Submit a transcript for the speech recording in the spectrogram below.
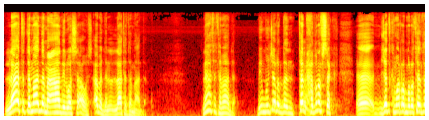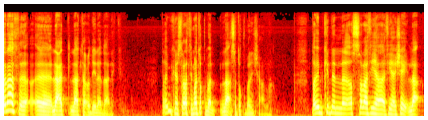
لا تتمادى مع هذه الوساوس ابدا لا تتمادى. لا تتمادى. بمجرد أن تلحظ نفسك آه، جدك مرة مرتين ثلاث آه، لا لا تعد إلى ذلك. طيب يمكن صلاتي ما تقبل؟ لا ستقبل إن شاء الله. طيب يمكن الصلاة فيها فيها شيء؟ لا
